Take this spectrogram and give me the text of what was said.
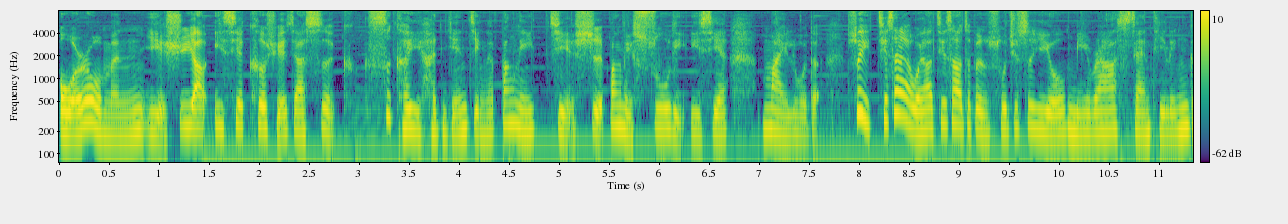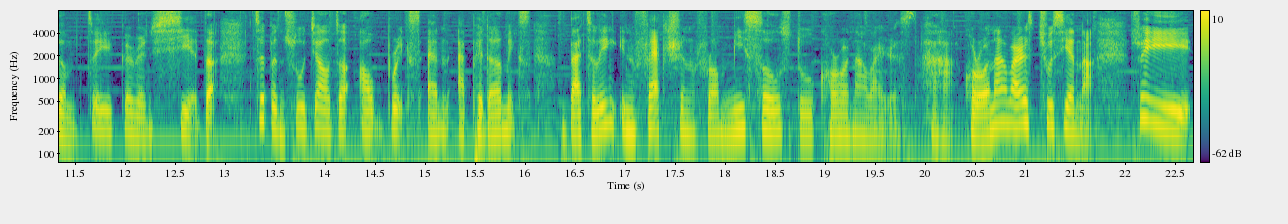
偶尔我们也需要一些科学家是是可以很严谨的帮你解释、帮你梳理一些脉络的。所以接下来我要介绍这本书，就是由 Mira Santilingam 这一个人写的。这本书叫做《Outbreaks and Epidemics: Battling Infection from Measles to Coronavirus》。哈哈，Coronavirus 出现了，所以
